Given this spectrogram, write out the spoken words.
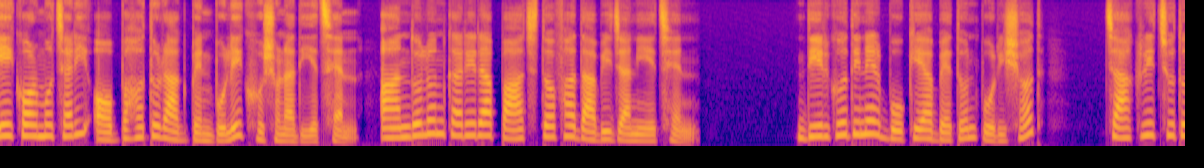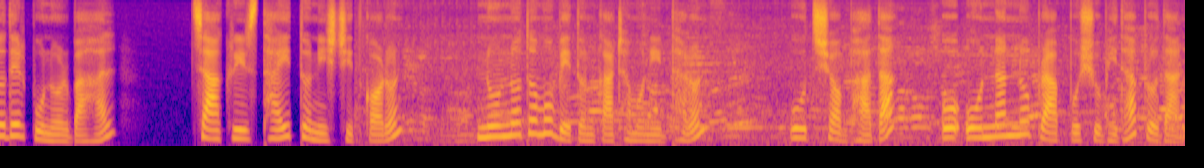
এ কর্মচারী অব্যাহত রাখবেন বলে ঘোষণা দিয়েছেন। আন্দোলনকারীরা পাঁচ দফা দাবি জানিয়েছেন। দীর্ঘদিনের বকেয়া বেতন পরিশোধ, চাকরিচ্যুতদের পুনর্বাহাল, চাকরির স্থায়িত্ব নিশ্চিতকরণ, ন্যূনতম বেতন কাঠামো নির্ধারণ, উৎসব ভাতা ও অন্যান্য প্রাপ্য সুবিধা প্রদান।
